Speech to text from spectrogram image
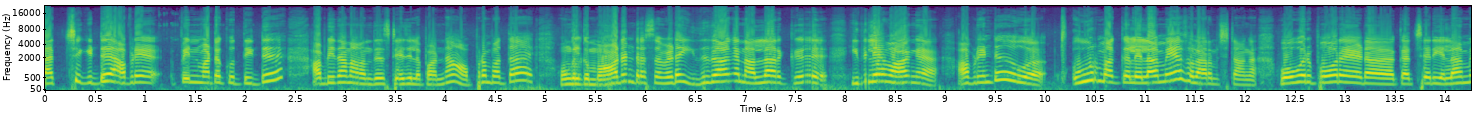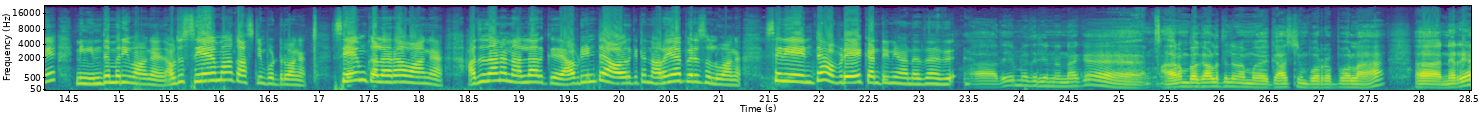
தச்சுக்கிட்டு அப்படியே பின் மட்டும் குத்திட்டு அப்படி தான் நான் வந்து ஸ்டேஜில் பாடினேன் அப்புறம் பார்த்தா உங்களுக்கு மாடர்ன் ட்ரெஸ்ஸை விட இதுதாங்க நல்லா இருக்கு. இதுலேயே வாங்க அப்படின்ட்டு ஊர் மக்கள் எல்லாமே சொல்ல ஆரம்பிச்சிட்டாங்க. ஒவ்வொரு போகிற இட கச்சேரி எல்லாமே நீங்கள் இந்த மாதிரி வாங்க. அது சேமாக காஸ்டியூம் போட்டுருவாங்க. சேம் கலராக வாங்க. அதுதானே நல்லாயிருக்கு அப்படின்ட்டு அவர்கிட்ட நிறைய பேர் சொல்லுவாங்க. சரின்ட்டு அப்படியே கண்டினியூ ஆனது அது. அதே மாதிரி என்னன்னாக்கா ஆரம்ப காலத்தில் நம்ம காஸ்டியூம் போடுறப்போலாம் நிறையா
